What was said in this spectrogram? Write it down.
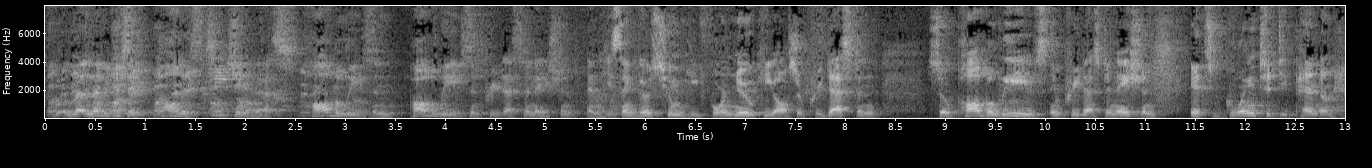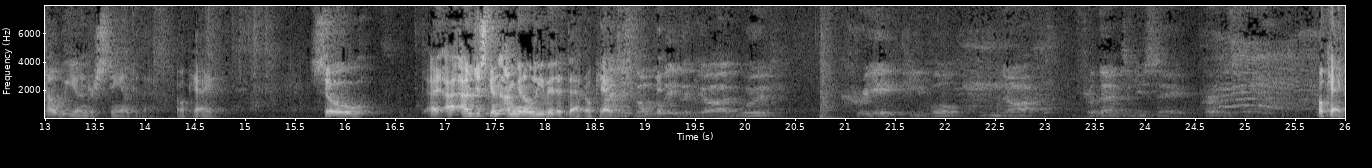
But let, let me just say, but they- but Paul is teaching this. Paul believes in Paul believes in predestination, and he's saying those whom he foreknew, he also predestined. So Paul believes in predestination. It's going to depend on how we understand that. Okay. So I, I'm just gonna I'm gonna leave it at that. Okay. I just don't believe that God would create people not for them to be saved purposefully. Okay,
